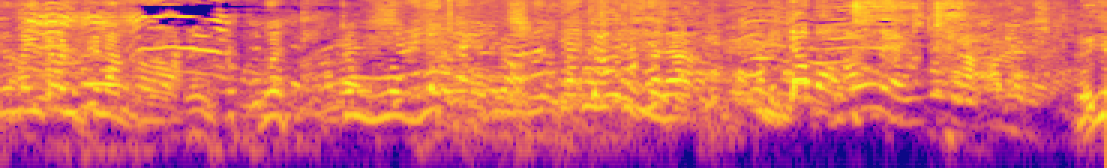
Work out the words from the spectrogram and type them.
又没叫你。我这我我叫你了，你脚抱好嘞。哎呀，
